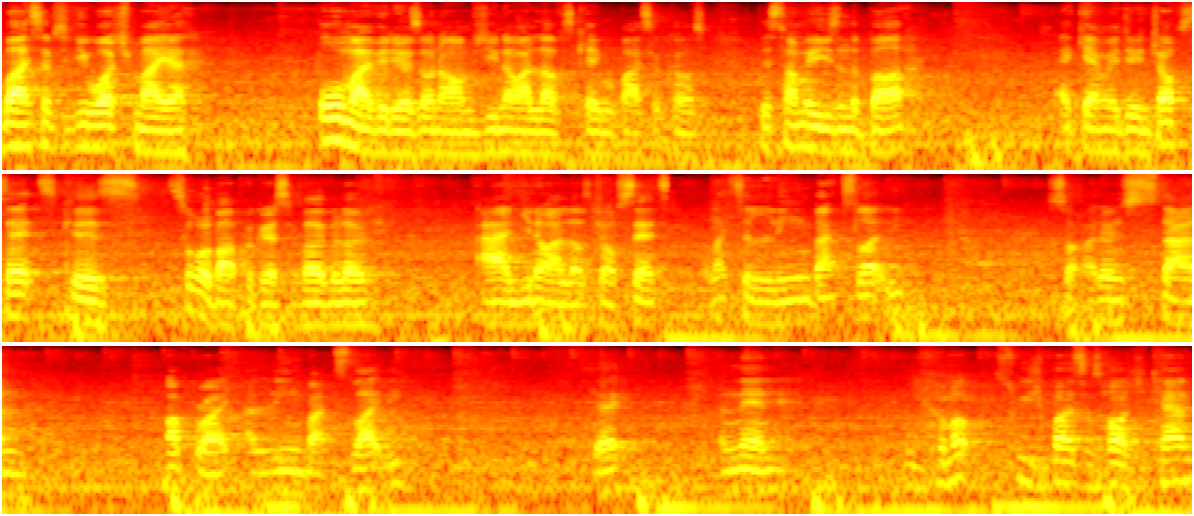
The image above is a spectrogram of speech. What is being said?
Cable biceps. If you watch my uh, all my videos on arms, you know I love cable bicep curls. This time we're using the bar. Again, we're doing drop sets because it's all about progressive overload. And you know I love drop sets. I like to lean back slightly so I don't stand upright. I lean back slightly. Okay, and then you come up, squeeze your biceps as hard as you can.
